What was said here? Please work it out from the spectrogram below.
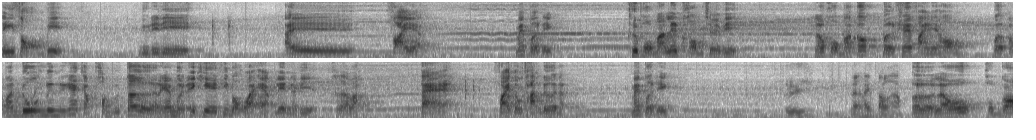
ตีสองพี่ อยู่ดีๆ ไอไฟอะไม่เปิดเองคือผมมาเล่นคอมใช่ไหมพี่ แล้วผมอะก็เปิดแค่ไฟในห้อง เปิดประมาณดวงหนึงอย่างเงี้ยกับคอมพิวเตอร์อะไรเงี้ยเหมือนไอเคที่บอกว่าแอบเล่นนะพี่เข้าใจปะแต่ไฟตรงทางเดินอะไม่เปิดเองเฮ้ยแล้วไงต่อครับ เออ แล้วผมก็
